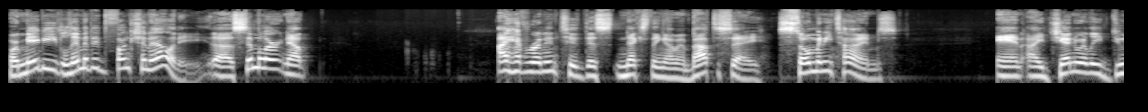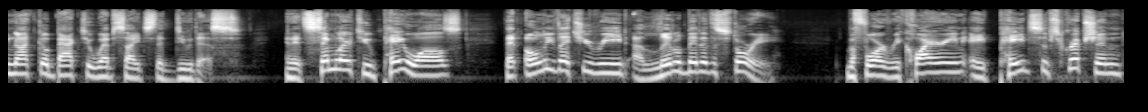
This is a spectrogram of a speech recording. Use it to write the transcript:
or maybe limited functionality. Uh, similar now. I have run into this next thing I'm about to say so many times, and I generally do not go back to websites that do this. And it's similar to paywalls that only let you read a little bit of the story before requiring a paid subscription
